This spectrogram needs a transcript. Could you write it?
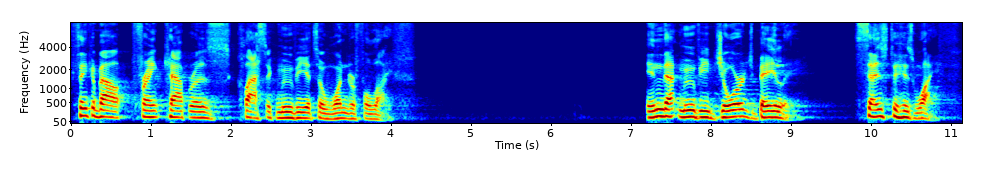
Think about Frank Capra's classic movie, It's a Wonderful Life. In that movie, George Bailey says to his wife,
